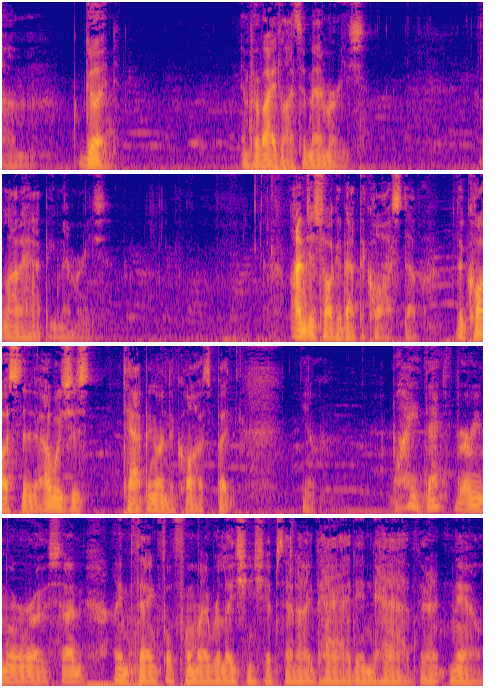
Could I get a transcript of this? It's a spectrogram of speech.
um, good and provide lots of memories. A lot of happy memories. I'm just talking about the cost of them. The cost of I was just tapping on the cost, but you know, why that's very morose. I'm I'm thankful for my relationships that I've had and have now.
